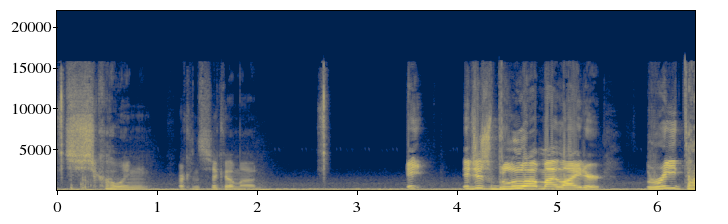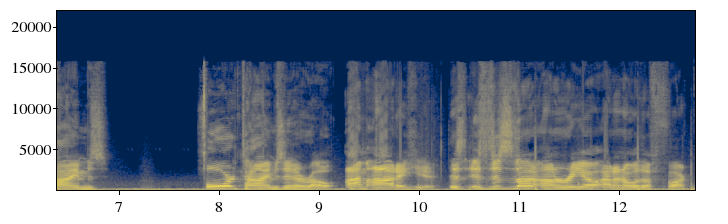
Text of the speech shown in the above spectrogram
It's just going fucking sicko mode. It, it just blew up my lighter three times, four times in a row. I'm out of here. This is this is not Onryo? I don't know what the fuck.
